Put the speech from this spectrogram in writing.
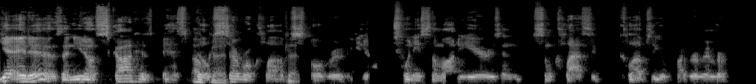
yeah, it is. And you know, Scott has has oh, built oh, several clubs good. over you know twenty some odd years, and some classic clubs that you'll probably remember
